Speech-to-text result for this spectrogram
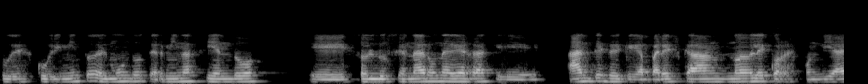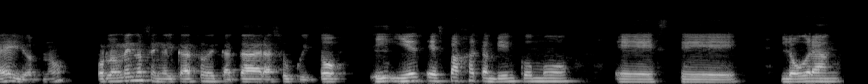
su descubrimiento del mundo termina siendo eh, solucionar una guerra que antes de que aparezcan no le correspondía a ellos, ¿no? Por lo menos en el caso de Qatar, Azuko y Top. Y, es, paja también cómo este, logran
